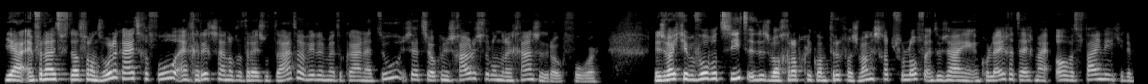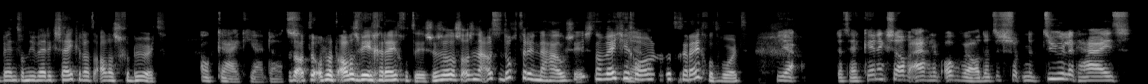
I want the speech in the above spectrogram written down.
Ja, en vanuit dat verantwoordelijkheidsgevoel en gericht zijn op het resultaat, waar willen we met elkaar naartoe, zetten ze ook hun schouders eronder en gaan ze er ook voor. Dus wat je bijvoorbeeld ziet, het is wel grappig, ik kwam terug van zwangerschapsverlof en toen zei een collega tegen mij, oh wat fijn dat je er bent, want nu weet ik zeker dat alles gebeurt. Oh, kijk, ja, dat. Dat, of dat alles weer geregeld is. Dus als, als een oudste dochter in de huis is, dan weet je Ja. gewoon dat het geregeld wordt. Ja, dat herken ik zelf eigenlijk ook wel. Dat is een soort natuurlijkheid.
